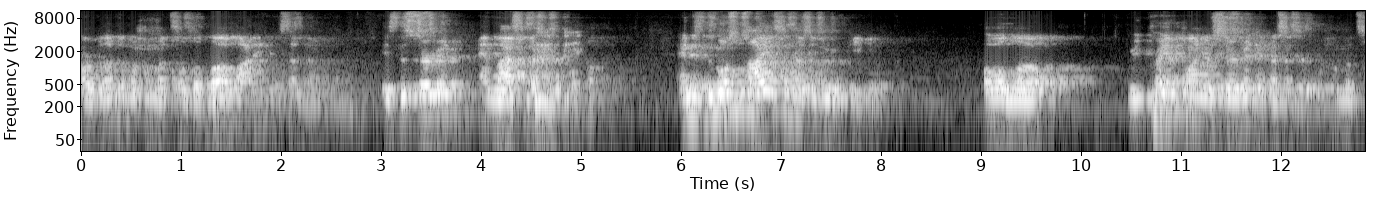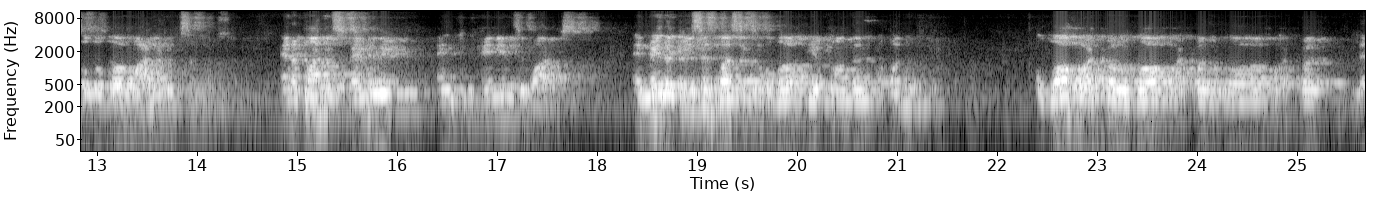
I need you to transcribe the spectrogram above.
our beloved Muhammad sallallahu alayhi wa sallam, is the servant and last messenger of Allah, and is the most pious and resolute of people. O Allah, we pray upon your servant and messenger, Muhammad sallallahu alayhi wa sallam, and upon his family and companions and wives. And may the peace and blessings of Allah be upon them abundantly. Allahu Akbar, Allahu Akbar, Allahu Akbar, La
